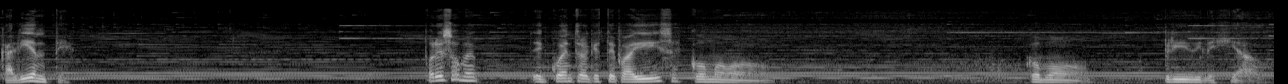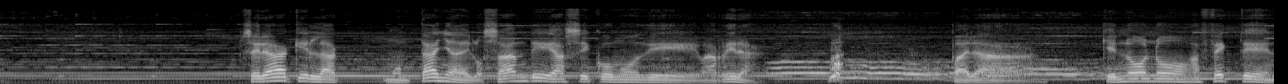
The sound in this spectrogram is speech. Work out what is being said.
calientes. Por eso me encuentro que este país es como, como privilegiado. ¿Será que la montaña de los Andes hace como de barrera para que no nos afecten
